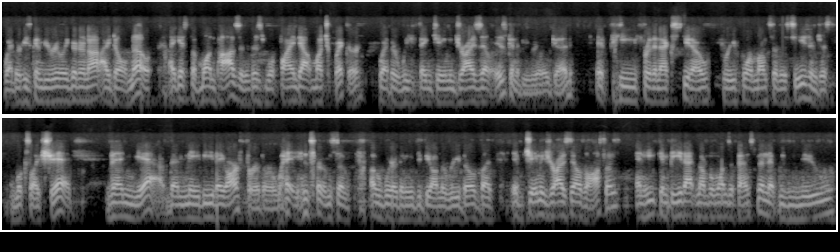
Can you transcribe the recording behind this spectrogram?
whether he's going to be really good or not, I don't know. I guess the one positive is we'll find out much quicker whether we think Jamie Drysdale is going to be really good. If he, for the next, you know, three, four months of the season, just looks like shit, then yeah, then maybe they are further away in terms of, of where they need to be on the rebuild. But if Jamie Drysdale's awesome and he can be that number one defenseman that we knew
